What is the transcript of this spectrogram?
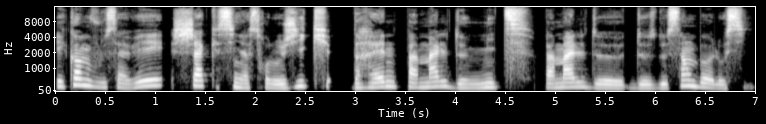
Et comme vous le savez, chaque signe astrologique draine pas mal de mythes, pas mal de, de, symboles aussi.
